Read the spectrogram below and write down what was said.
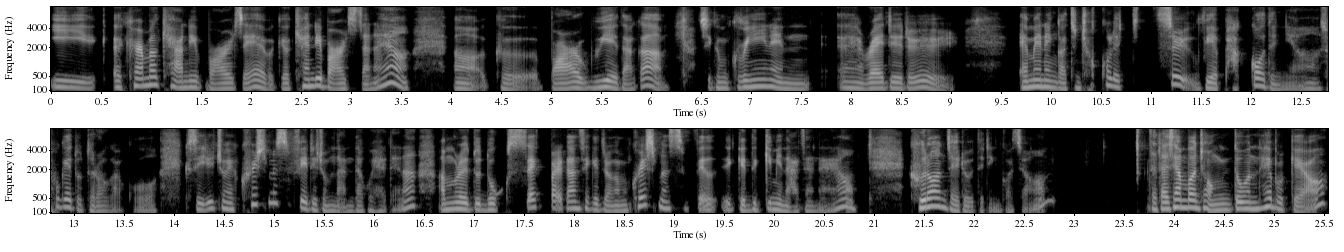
이에 caramel candy bars에 그 candy bars잖아요. 어 그 bar 위에다가 지금 green and 에 red를 M&M 같은 초콜릿을 위에 봤거든요. 속에도 들어가고. 그래서 일종의 크리스마스 필이 좀 난다고 해야 되나? 아무래도 녹색, 빨간색이 들어가면 크리스마스 필 이렇게 느낌이 나잖아요. 그런 재료들인 거죠. 자 다시 한번 정돈해 볼게요.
